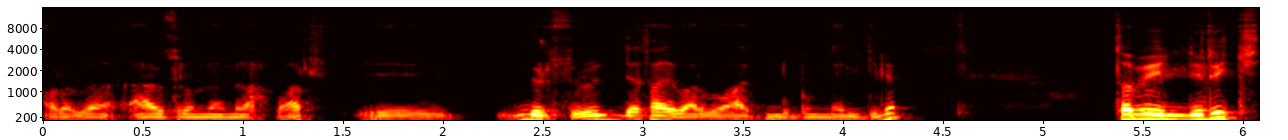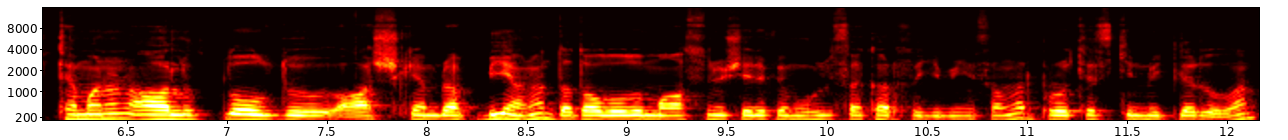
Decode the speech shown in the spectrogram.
arada Erzurum Emrah var. Ee, bir sürü detay var bu albümde bununla ilgili. Tabi lirik temanın ağırlıklı olduğu Aşık Emrah bir yana Dadaloğlu, Mahsuni Şerif ve Muhlis Akarsu gibi insanlar protest kimlikleri de olan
